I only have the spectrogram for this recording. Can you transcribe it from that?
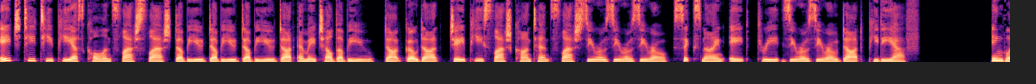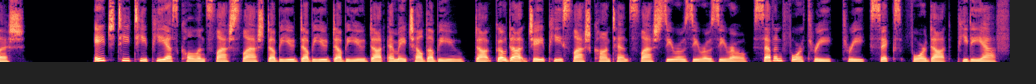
https colon slash slash www.mhlw.go.jp slash content slash 000698300.pdf. English https colon slash slash www.mhlw.go.jp slash content slash 000743364.pdf.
